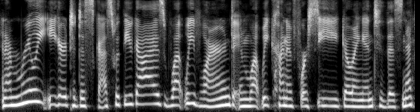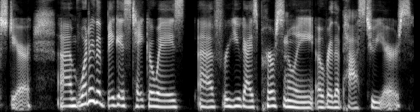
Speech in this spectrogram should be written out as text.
And I'm really eager to discuss with you guys what we've learned and what we kind of foresee going into this next year. Um, what are the biggest takeaways uh, for you guys personally over the past two years?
